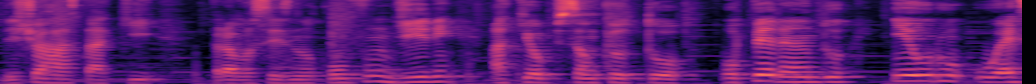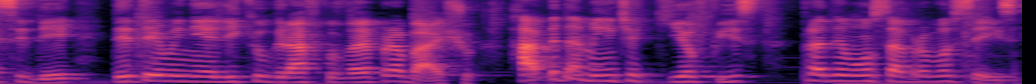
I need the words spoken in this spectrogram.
Deixa eu arrastar aqui para vocês não confundirem, aqui é a opção que eu estou operando, Euro USD, determinei ali que o gráfico vai para baixo. Rapidamente aqui eu fiz para demonstrar para vocês.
